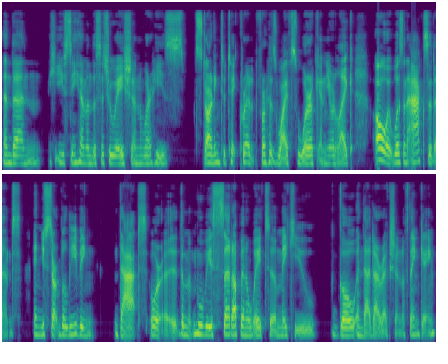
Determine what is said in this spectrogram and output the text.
And then he, you see him in the situation where he's starting to take credit for his wife's work and you're like oh it was an accident. And you start believing that or uh, the movie is set up in a way to make you go in that direction of thinking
